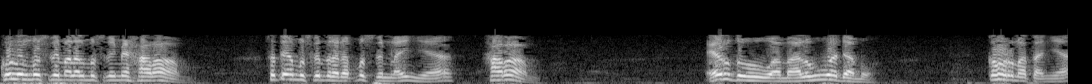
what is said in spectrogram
Kulul muslim alal muslimi haram. Setiap muslim terhadap muslim lainnya haram. Irduhu wa maluhu wa damuh. Kehormatannya,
